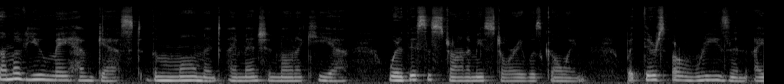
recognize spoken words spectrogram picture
Some of you may have guessed the moment I mentioned Mauna Kea where this astronomy story was going, but there's a reason I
